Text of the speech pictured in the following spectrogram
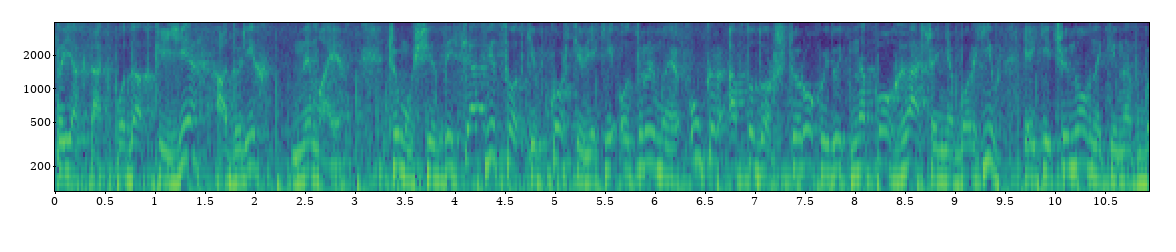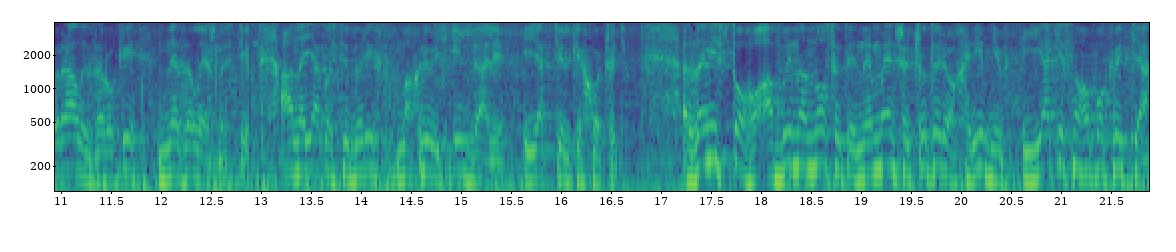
То як так, податки є, а доріг немає. Чому 60% коштів, які отримує Укравтодор, щороку йдуть на погашення боргів, які чиновники назбирали за роки незалежності, а на якості доріг махлюють і далі, як тільки хочуть. Замість того, аби наносити не менше чотирьох рівнів якісного покриття,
